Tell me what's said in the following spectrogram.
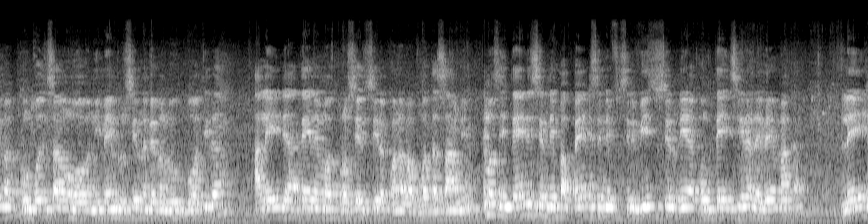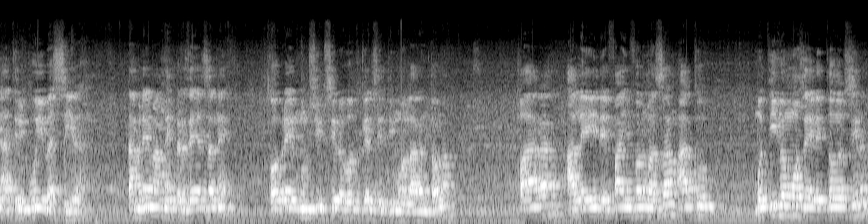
uma composição ou ni membro ser nevema lu botida, além de até nemos processo ser com a votação, né? Nós entende ser de papel, ser de serviço, ser de competência, nevema lei atribui vacina. Também a minha presença, né? Cobre município ser outro que se estimular então para a lei de faz informação, ato motivamos eleitores, né?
